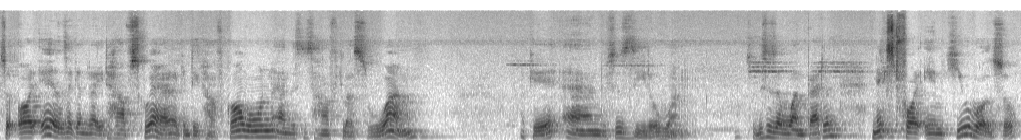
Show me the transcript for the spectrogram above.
so or else I can write half square, I can take half common and this is half plus 1 okay and this is 0 1 so this is a 1 pattern. Next for m cube also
